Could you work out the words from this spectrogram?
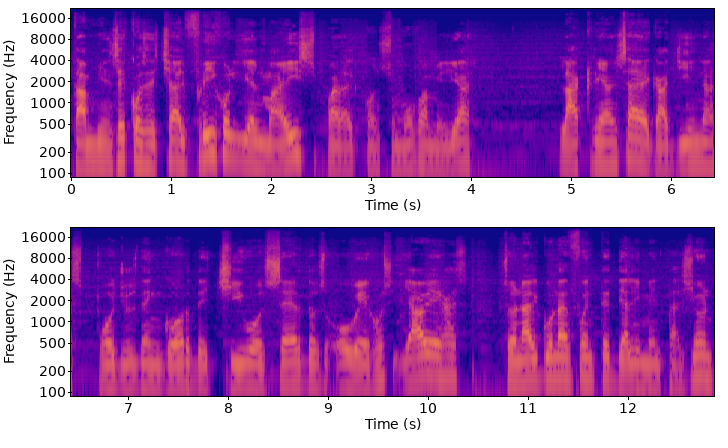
También se cosecha el frijol y el maíz para el consumo familiar. La crianza de gallinas, pollos de engorde, chivos, cerdos, ovejos y abejas son algunas fuentes de alimentación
